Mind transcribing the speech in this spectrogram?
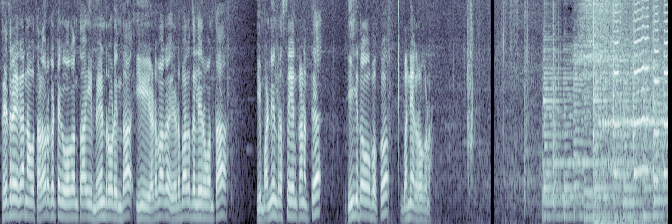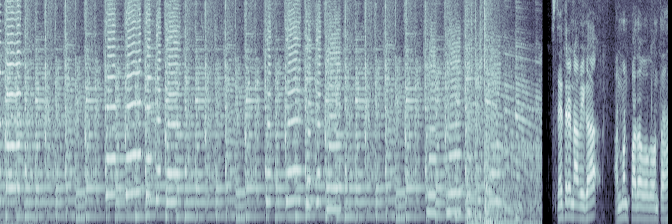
ಸ್ನೇಹಿತರೆ, ಈಗ ನಾವು ತಳವರಗಟ್ಟೆಗೆ ಹೋಗೋಂಥ ಈ ಮೇನ್ ರೋಡಿಂದ ಈ ಎಡಭಾಗ ಎಡಭಾಗದಲ್ಲಿರುವಂಥ ಈ ಮಣ್ಣಿನ ರಸ್ತೆ ಏನು ಕಾಣುತ್ತೆ? ಈಗಿದ್ದ ಹೋಗ್ಬೇಕು. ಬನ್ನಿ ಹಾಗಾದ್ರೆ ಹೋಗೋಣ. ಸ್ನೇಹಿತರೆ, ನಾವೀಗ ಹನುಮನ್ ಪಾದ ಹೋಗುವಂತಹ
